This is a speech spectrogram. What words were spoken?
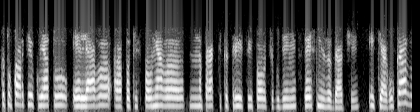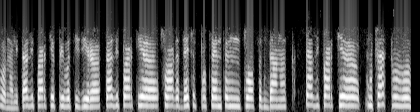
като партия, която е лява, а пък изпълнява на практика 30 и повече години тесни задачи. И тя го казва, нали? Тази партия приватизира, тази партия слага 10% плосък данък, тази партия участва в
